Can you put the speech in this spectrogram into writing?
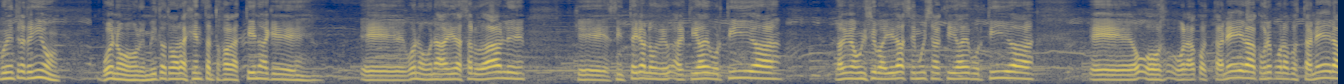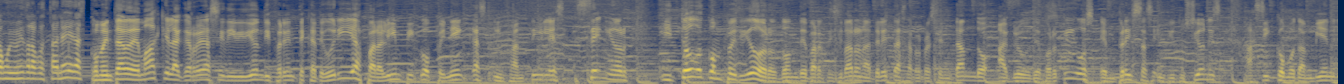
muy entretenido. Bueno, le invito a toda la gente antofagastina que, eh, bueno, una vida saludable, que se integra a la actividad deportiva. La misma municipalidad hace muchas actividades deportivas, eh, o, la costanera, correr por la costanera, muy bonita la costanera. Comentar además que la carrera se dividió en diferentes categorías, paralímpico, penecas, infantiles, senior y todo competidor, donde participaron atletas representando a clubes deportivos, empresas, instituciones, así como también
